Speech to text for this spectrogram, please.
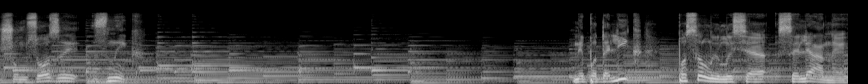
Шум зози зник. Неподалік поселилися селяни.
